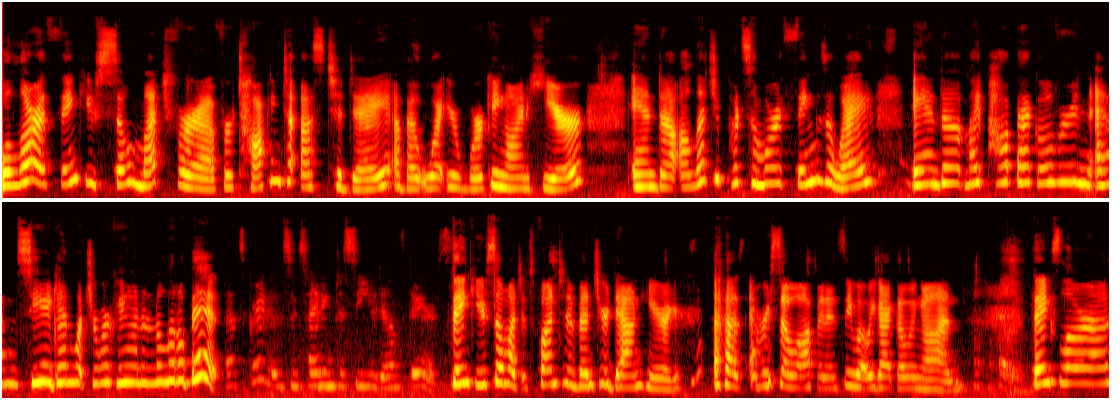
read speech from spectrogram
Well, Laura, thank you so much for uh, for talking to us today about what you're working on here, and uh, I'll let you put some more things away, and uh, might pop back over and, and see again what you're working on in a little bit. That's great. It was exciting to see you downstairs. Thank you so much. It's fun to venture down here every so often and see what we got going on. Thanks, Laura.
